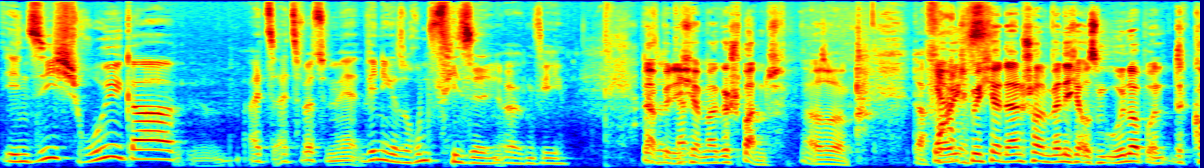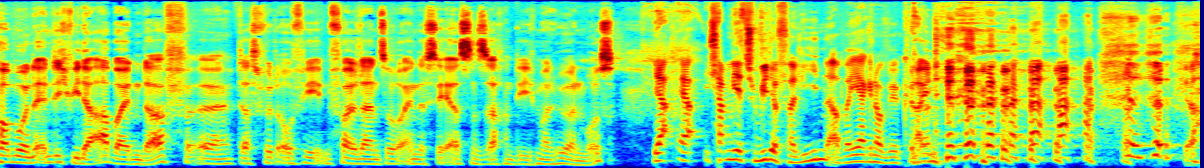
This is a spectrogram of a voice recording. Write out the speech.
in sich ruhiger, als, als würde es weniger so rumfisseln irgendwie. Ja, also bin ich ja mal gespannt. Also da freue ja, ich mich ja dann schon, wenn ich aus dem Urlaub und komme und endlich wieder arbeiten darf. Äh, das wird auf jeden Fall dann so eines der ersten Sachen, die ich mal hören muss. Ja, ja, ich habe ihn jetzt schon wieder verliehen, aber ja, genau, wir können. ja,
